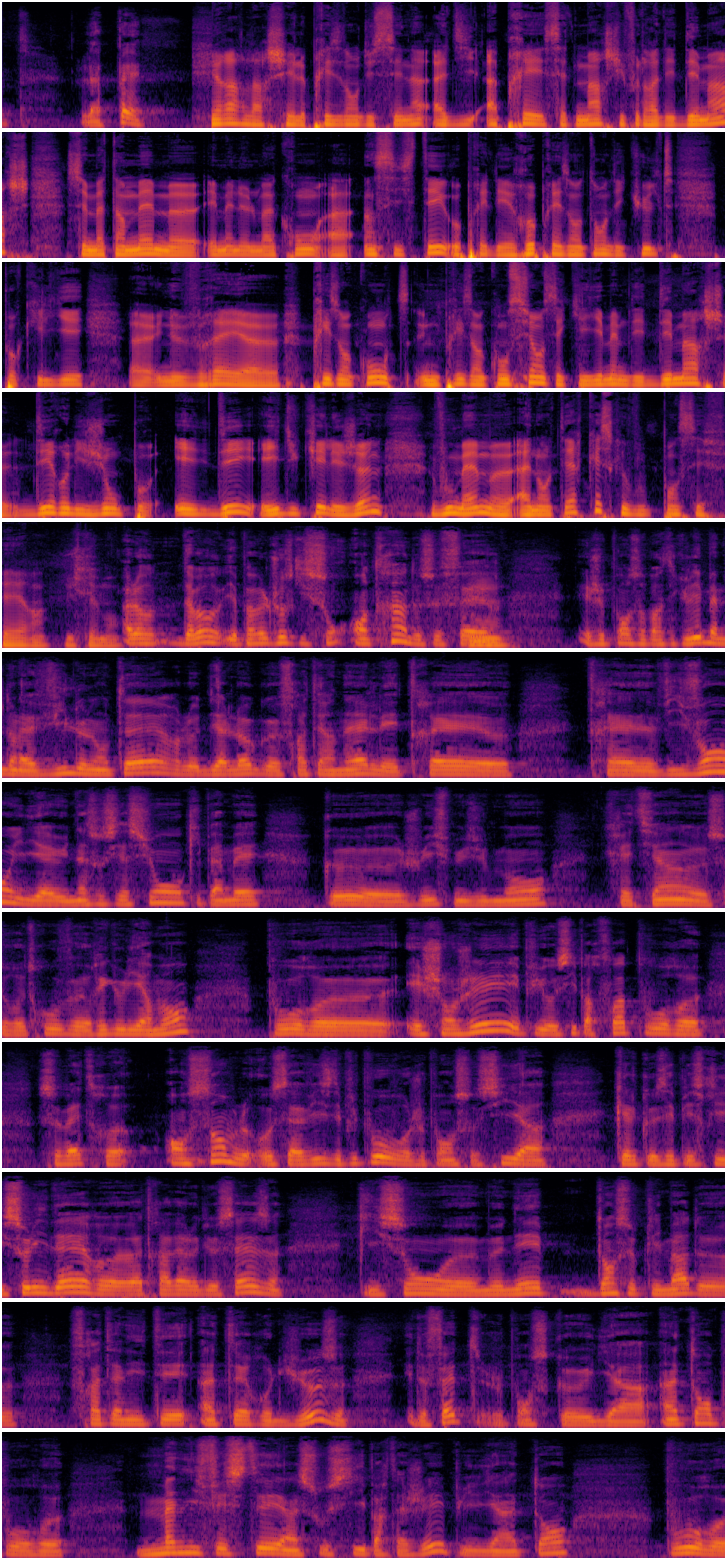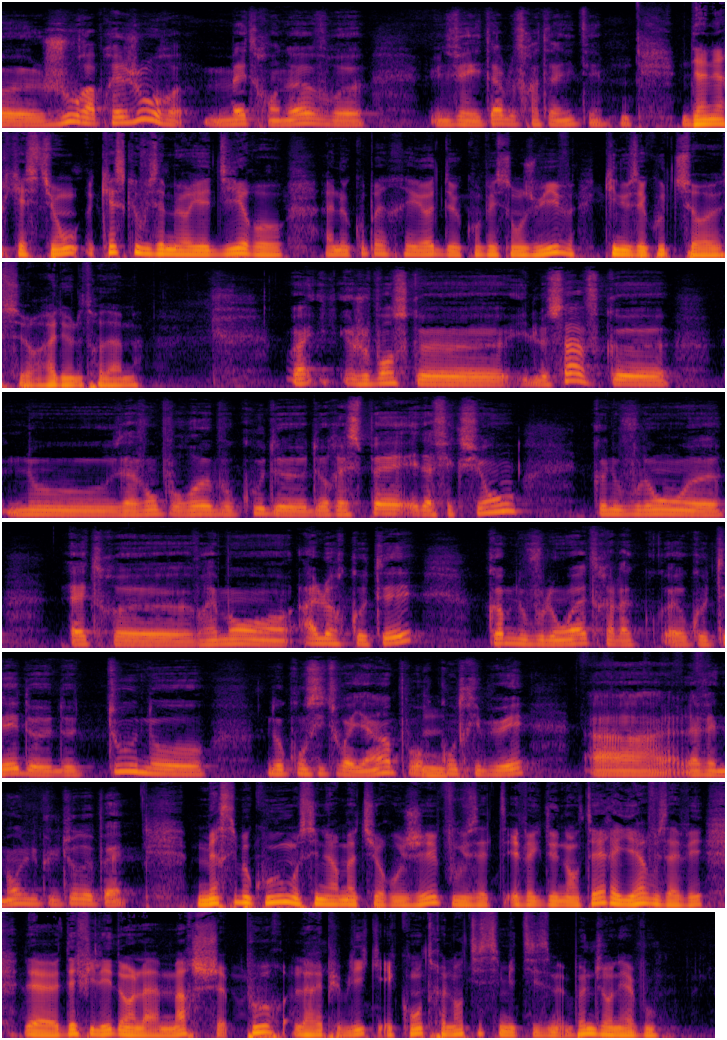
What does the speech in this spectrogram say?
la paix. Gérard Larcher, le président du Sénat, a dit après cette marche, il faudra des démarches. Ce matin même, euh, Emmanuel Macron a insisté auprès des représentants des cultes pour qu'il y ait euh, une vraie euh, prise en compte, une prise en conscience et qu'il y ait même des démarches des religions pour aider et éduquer les jeunes. Vous-même, à Nanterre, qu'est-ce que vous pensez faire justement? Alors d'abord, il y a pas mal de choses qui sont en train de se faire. Mm. Et je pense en particulier, même dans la ville de Nanterre, le dialogue fraternel est très, très vivant. Il y a une association qui permet que euh, juifs, musulmans, chrétiens euh, se retrouvent régulièrement pour euh, échanger et puis aussi parfois pour se mettre ensemble au service des plus pauvres. Je pense aussi à quelques épiceries solidaires à travers le diocèse qui sont menées dans ce climat de fraternité interreligieuse. Et de fait, je pense qu'il y a un temps pour manifester un souci partagé, et puis il y a un temps pour, jour après jour, mettre en œuvre une véritable fraternité. Dernière question, qu'est-ce que vous aimeriez dire à nos compatriotes de confession juive qui nous écoutent sur, sur Radio Notre-Dame? Je pense qu'ils le savent, que nous avons pour eux beaucoup de, respect et d'affection, que nous voulons euh, être euh, vraiment à leur côté, comme nous voulons être à la, aux côtés de, tous nos, nos, concitoyens pour mm. contribuer à l'avènement d'une culture de paix. Merci beaucoup, Monseigneur Mathieu Rouget. Vous êtes évêque de Nanterre et hier, vous avez euh, défilé dans la marche pour la République et contre l'antisémitisme. Bonne journée à vous.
